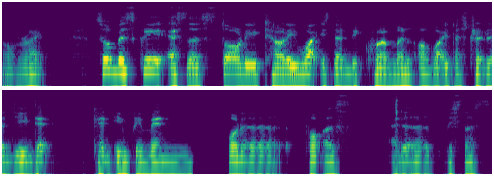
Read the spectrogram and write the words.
All right. So basically, as a storytelling, what is the requirement or what is the strategy that can implement for the for us at a business?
